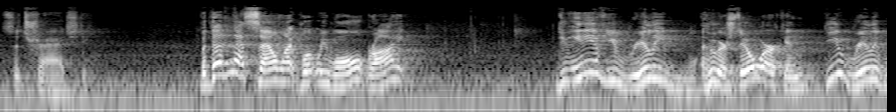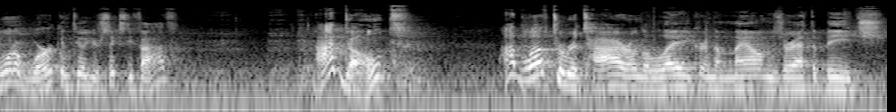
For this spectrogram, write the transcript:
It's a tragedy. But doesn't that sound like what we want, right? Do any of you really, who are still working, do you really want to work until you're 65? I don't. I'd love to retire on the lake or in the mountains or at the beach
